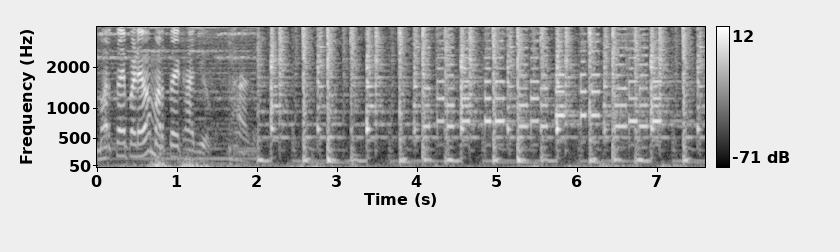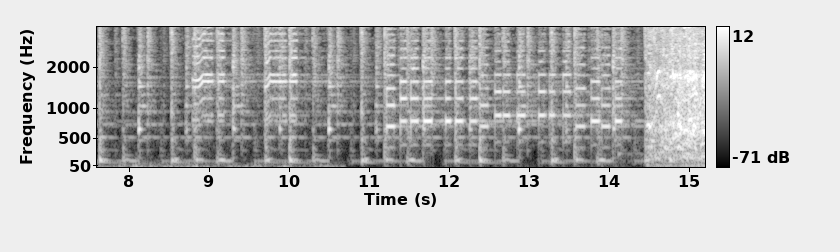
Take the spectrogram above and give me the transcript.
મરતાય પડે હો મરતાય ખાજો. વાપર્યું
